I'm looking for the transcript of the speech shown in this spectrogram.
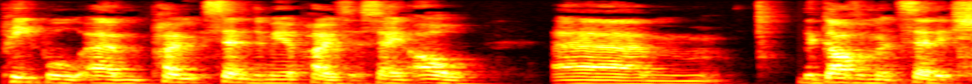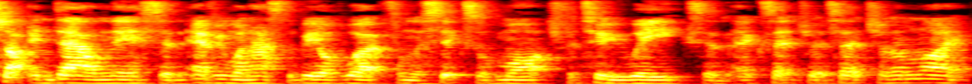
people um, po- sending me a post that's saying, "Oh, um, the government said it's shutting down this, and everyone has to be off work from the sixth of March for two weeks, and etc. etc." And I'm like,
